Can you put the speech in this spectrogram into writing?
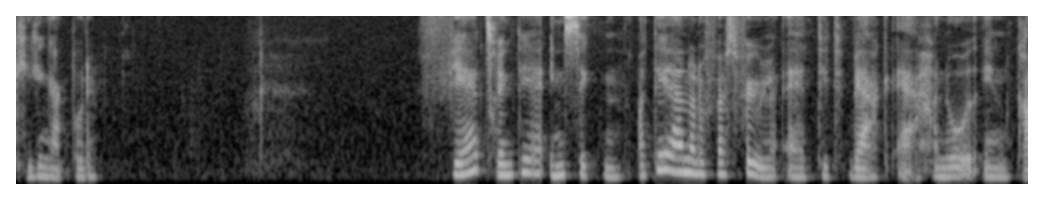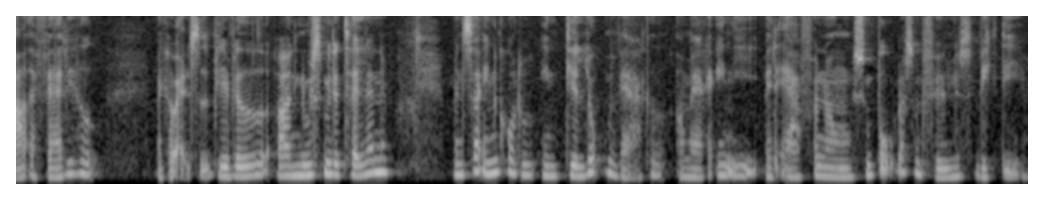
kigge en gang på det. Fjerde trin, det er indsigten, og det er, når du først føler, at dit værk er, har nået en grad af færdighed. Man kan jo altid blive ved og nusse med detaljerne, men så indgår du i en dialog med værket og mærker ind i, hvad det er for nogle symboler, som føles vigtige.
